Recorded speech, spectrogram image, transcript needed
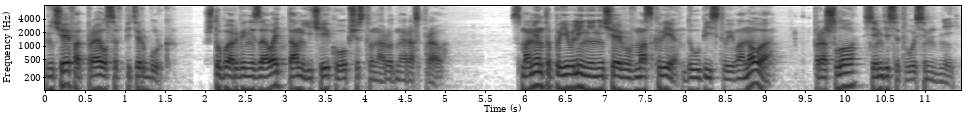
Нечаев отправился в Петербург, чтобы организовать там ячейку общества «Народная расправа». С момента появления Нечаева в Москве до убийства Иванова прошло 78 дней.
